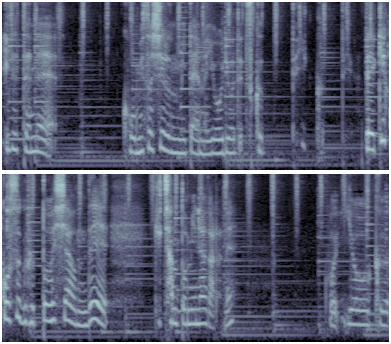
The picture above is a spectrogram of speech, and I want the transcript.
入れてねこう味噌汁みたいな要領で作っていくっていう。で結構すぐ沸騰しちゃうんでちゃんと見ながらねこうよーく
